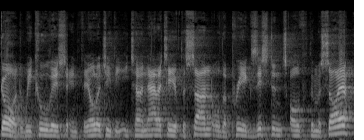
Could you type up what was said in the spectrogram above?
God. We call this in theology the eternality of the Son or the pre existence of the Messiah.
